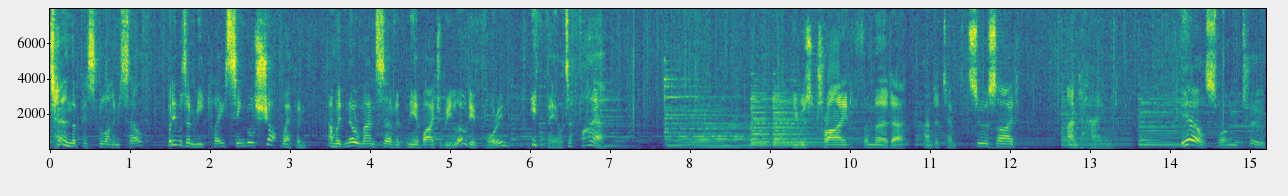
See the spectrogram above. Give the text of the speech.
Turned the pistol on himself, but it was a Mikle single-shot weapon, and with no manservant nearby to reload it for him, it failed to fire He was tried for murder and attempted suicide and hanged. The Earl swung too,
